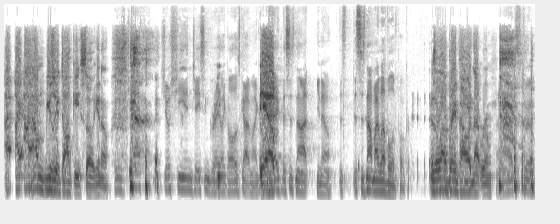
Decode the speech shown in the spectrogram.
I, I I I'm usually a donkey, so you know. It was Jeff, Joe Sheehan, Jason Gray, like all those guys. I'm like, Yeah. okay, this is not, you know, this this is not my level of poker. There's a lot of brain power in that room. That's true.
